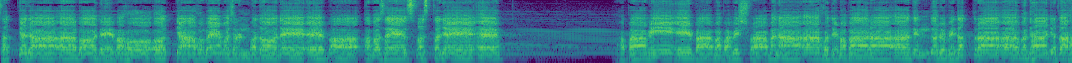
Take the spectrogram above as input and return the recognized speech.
सत्यजा वो देवहोत्याहुवेम शृण्वतो देवा अवसे स्वस्तजे। अपामे एवावपविश्वामना आहुतिमपारादिन्दुर्विदत्रा अवघायतः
